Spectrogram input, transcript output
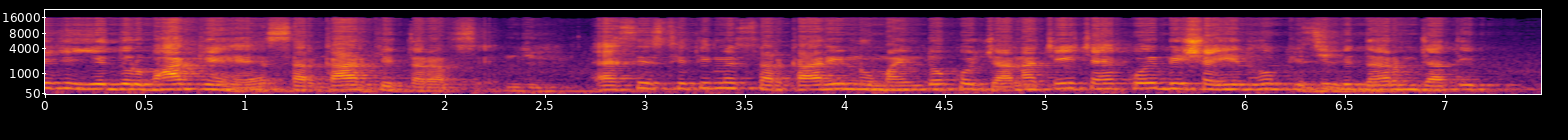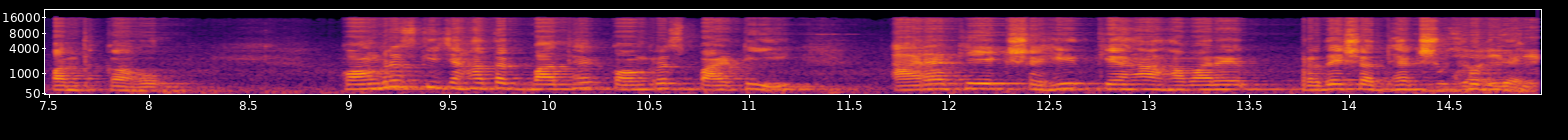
देखिए ये दुर्भाग्य है सरकार की तरफ़ से। ऐसी स्थिति में सरकारी नुमाइंदों को जाना चाहिए चाहे कोई भी शहीद हो किसी भी धर्म जाति पंथ का हो। कांग्रेस की जहाँ तक बात है कांग्रेस पार्टी आरा के एक शहीद के यहाँ हमारे प्रदेश अध्यक्ष खुद गए।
